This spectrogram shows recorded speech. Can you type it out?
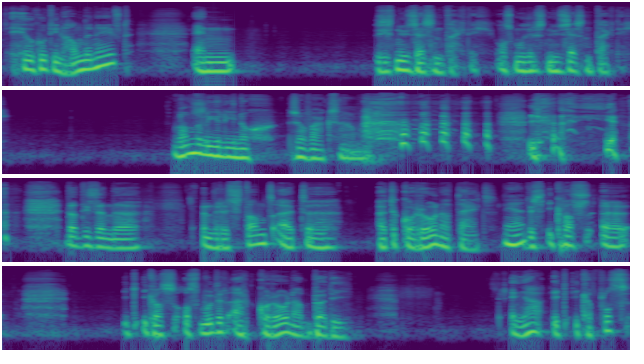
heel goed in handen heeft. En ze is nu 86. Ons moeder is nu 86. Wandelen jullie nog zo vaak samen? Ja, ja. dat is een, eh, een restant uit, de uit de coronatijd. Ja? Dus ik was, eh, ik, ik was als moeder haar corona-buddy. En ja, ik, ik had plots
